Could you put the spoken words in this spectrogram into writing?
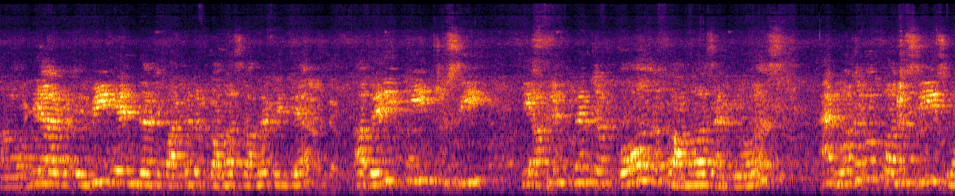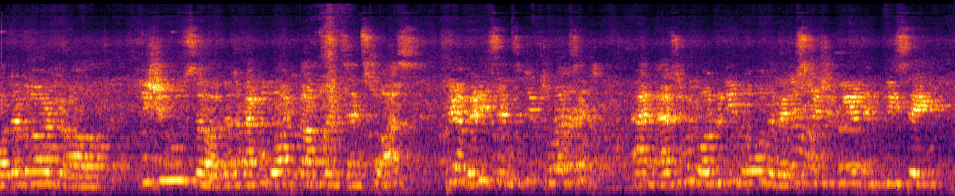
Uh, we are, we in the Department of Commerce, Government India, are very keen to see the upliftment of all the farmers and growers and whatever policies, whatever uh, issues uh, the tobacco board comes and sends to us, we are very sensitive towards it. And as you would already know, the registration period increasing,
